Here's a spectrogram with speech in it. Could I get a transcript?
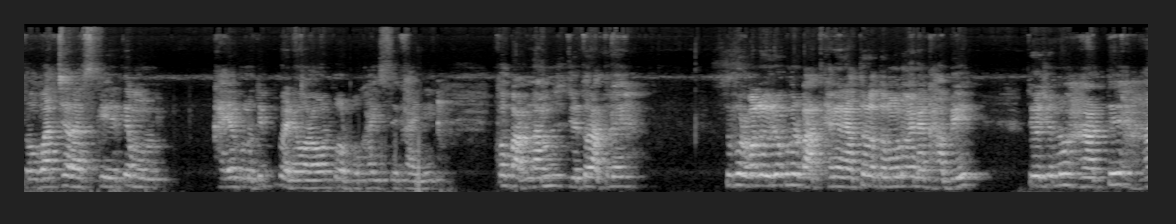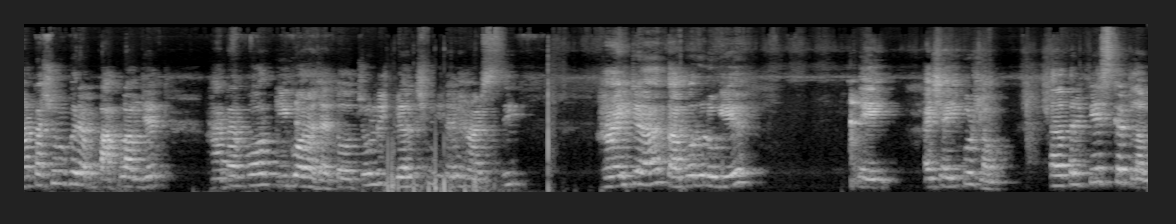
তো বাচ্চারা আজকে তেমন খাইয়া কোনো তৃপ্তি পায়নি ওরা অল্প অল্প খাইছে, খায়নি। তো ভাবলাম যেহেতু রাত্রে দুপুরবেলা ওই রকমের ভাত খায় রাত্রে তো মনে হয় না খাবে। তো এই জন্য হাঁটতে, হাঁটা শুরু করে ভাবলাম যে হাঁটার পর কি করা যায়? তো চল্লিশ, বিয়াল্লিশ মিনিট আমি হাঁটছি। হাঁইটা তারপর হলো গিয়ে এই আইসা ই করলাম। তাড়াতাড়ি পেস্ট কাটলাম।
